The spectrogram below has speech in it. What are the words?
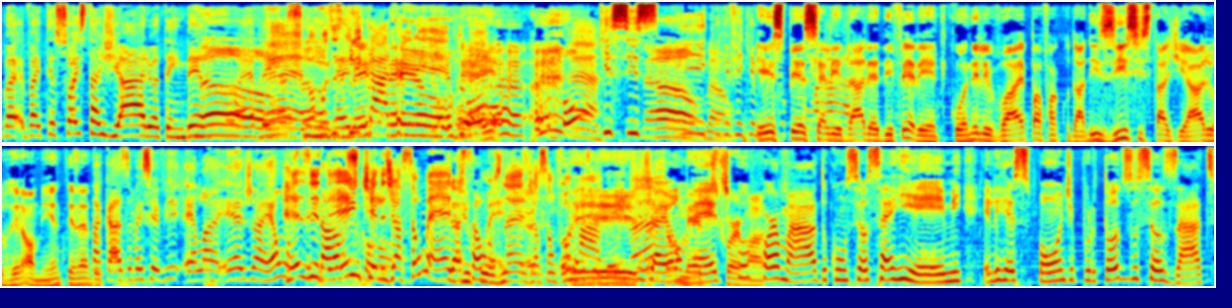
vai, vai ter só estagiário atendendo? Não, não é bem é, assim. Vamos né? explicar direito. É, bom é. que se explique, não, não. que fique Especialidade claro. é diferente. Quando ele vai para a faculdade, existe estagiário realmente, né? A casa vai servir, ela é, já é um Residente, eles já são médicos, já são médicos. né? Já são formados. Ele né? já é um médico formado. formado com o seu CRM, ele responde por todos os seus atos,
